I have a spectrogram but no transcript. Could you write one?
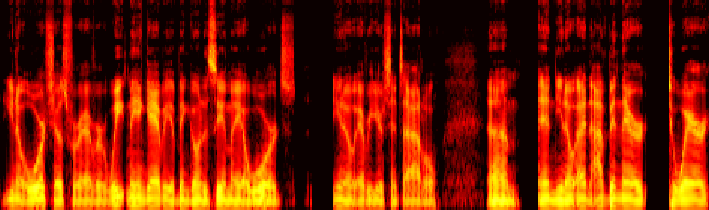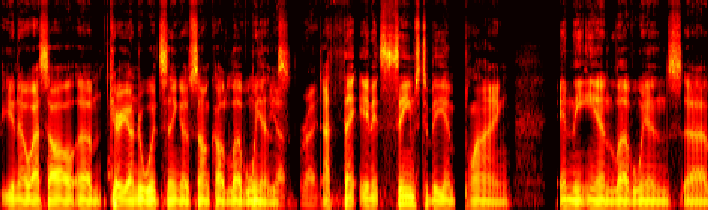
you know award shows forever. We me and Gabby have been going to the CMA awards, you know, every year since Idol. Um, and you know, and I've been there to where you know I saw um, Carrie Underwood sing a song called "Love Wins." Yep, right. I think, and it seems to be implying in the end, love wins. Uh,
